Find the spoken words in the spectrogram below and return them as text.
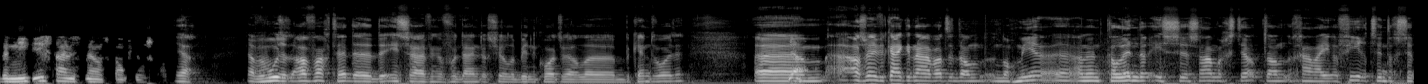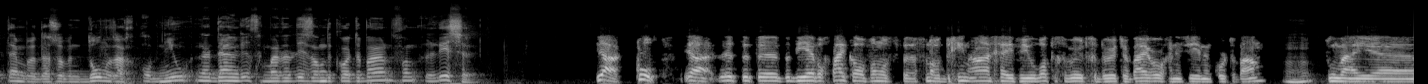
er niet is tijdens het Nederlands kampioenschap. Ja, nou, we moeten het afwachten. Hè. De, de inschrijvingen voor Duindorf zullen binnenkort wel bekend worden. Ehm, Als we even kijken naar wat er dan nog meer eh, aan hun kalender is eh, samengesteld, dan gaan wij op 24 september, dat is op een donderdag, opnieuw naar Duinlicht. Maar dat is dan de korte baan van Lisse. Ja, klopt. Ja, het, het, eh, die hebben gelijk al vanaf, vanaf het begin aangegeven, joh, wat er gebeurt, gebeurt er. Wij organiseren een korte baan. Mhm. Toen wij eh,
